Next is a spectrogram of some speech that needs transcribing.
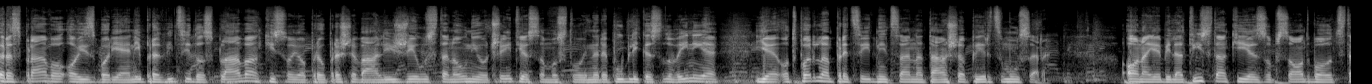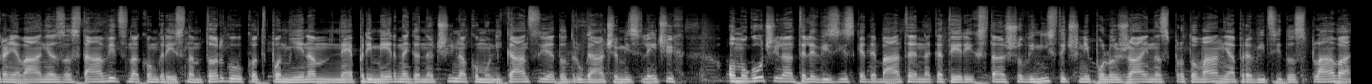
Razpravo o izborjeni pravici do splava, ki so jo preupraševali že ustanovni očetje samostojne republike Slovenije, je odprla predsednica Nataša Pirc-Musar. Ona je bila tista, ki je z obsodbo odstranjevanja zastavic na kongresnem trgu kot po njenem neprimernega načina komunikacije do drugače mislečih omogočila televizijske debate, na katerih sta šovinistični položaj nasprotovanja pravici do splava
